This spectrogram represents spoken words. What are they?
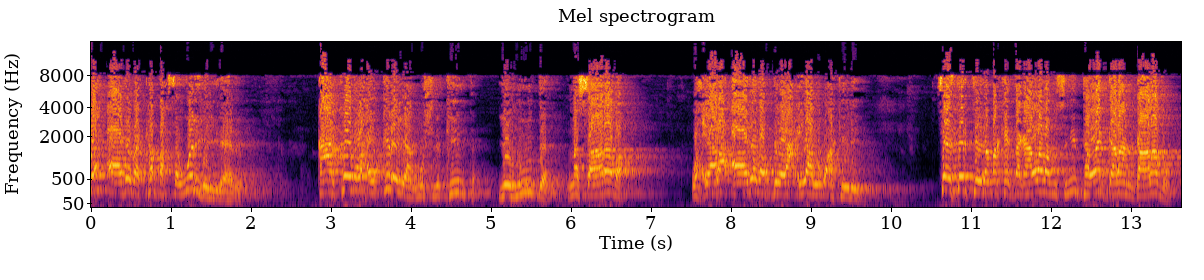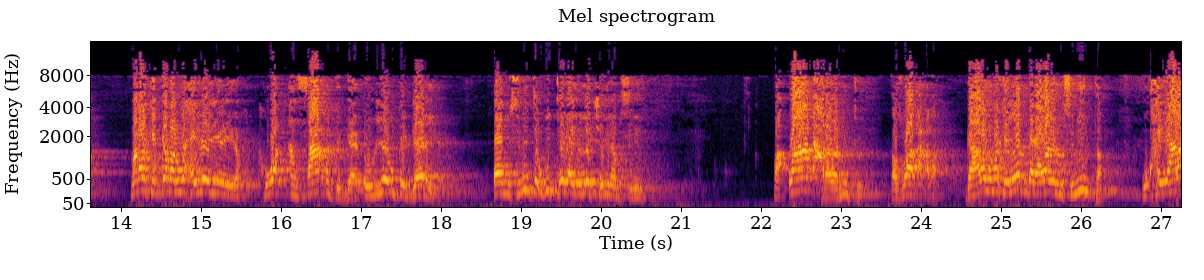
wax caadada ka baxsan weliga yidhaahdo qaarkood waxay qirayaan mushrikiinta yahuudda nasaarada waxyaala caadada dilaacyaa lagu arkay sidaas darteeda markay dagaalada muslimiinta la galaan gaaladu mararka gabal waxay leeyihiin kuwa ansaar u gargaar awliya u gargaaraya oo muslimiinta ugu tegaayo la jebina muslimiinta. Waana dhacda waa runtood taas waa dhacda gaaladu markay la dagaalamaan muslimiinta waxyaala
